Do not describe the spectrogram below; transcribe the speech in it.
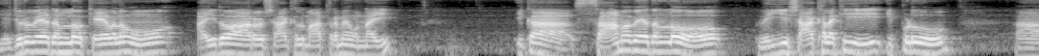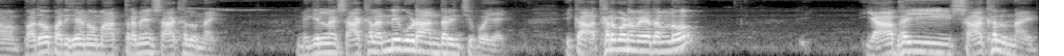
యజుర్వేదంలో కేవలం ఐదో ఆరో శాఖలు మాత్రమే ఉన్నాయి. ఇక సామవేదంలో వెయ్యి శాఖలకి ఇప్పుడు పదో పదిహేనో మాత్రమే శాఖలు ఉన్నాయి మిగిలిన శాఖలన్నీ కూడా అంతరించిపోయాయి. ఇక అథర్వణ వేదంలో యాభై శాఖలున్నాయట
